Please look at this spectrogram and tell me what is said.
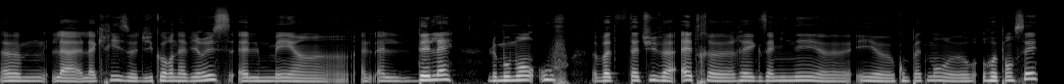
la, crise du coronavirus, elle, met un, elle, elle délaie le moment où votre statut va être réexaminé et complètement repensé.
